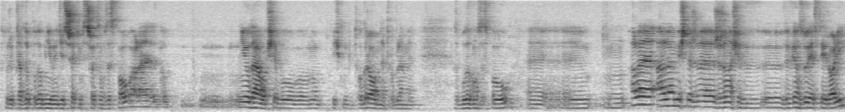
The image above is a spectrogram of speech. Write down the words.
który prawdopodobnie będzie trzecim strzelcą zespołu, ale no, mm, nie udało się, bo, bo no, mieliśmy ogromne problemy z budową zespołu, e, mm, ale, ale myślę, że, że żona się wy- wywiązuje z tej roli.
